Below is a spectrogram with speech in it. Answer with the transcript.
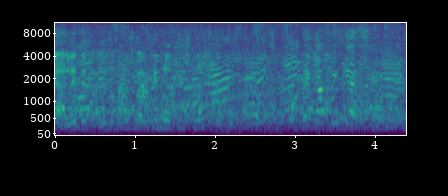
Ja, let it, let it, dat is wel een penalty nog. Ik heb piket. Als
